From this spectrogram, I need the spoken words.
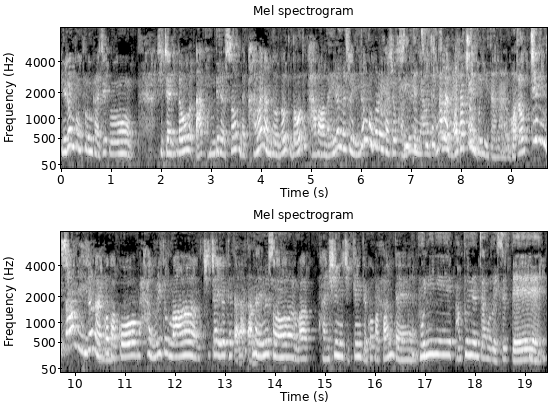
이런 부분 가지고 진짜 너 나 건드렸어? 나 가만 안 둬. 너도 너도 봐봐. 막 이러면서 이런 부분을 가지고 실제 건드리면 진짜 정말 정말 와닿은 멋진 분이잖아요 그죠? 멋진 싸움이 일어날 것 음. 같고 막 우리도 막 진짜 이거 대단하다 막 이러면서 막 관심이 집중이 될 것 같고 한데 본인이 방통위원장으로 있을 때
